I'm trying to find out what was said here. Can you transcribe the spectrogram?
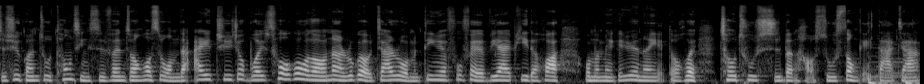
持续关注通勤十分钟，或是我们的 IG 就不会错过喽。那如果有加入我们订阅付费的 VIP 的话，我们每个月呢也都会抽出十本好书送给大家。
